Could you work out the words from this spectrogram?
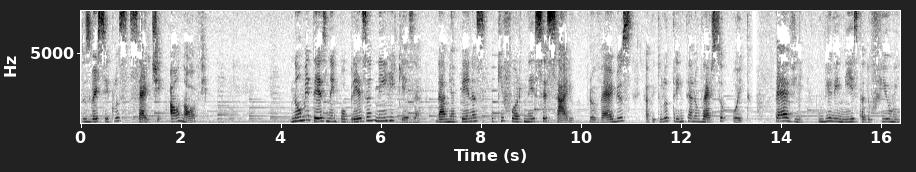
dos versículos 7 ao 9. Não me des nem pobreza nem riqueza, dá-me apenas o que for necessário. Provérbios, capítulo 30, no verso 8. Teve, um violinista do filme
